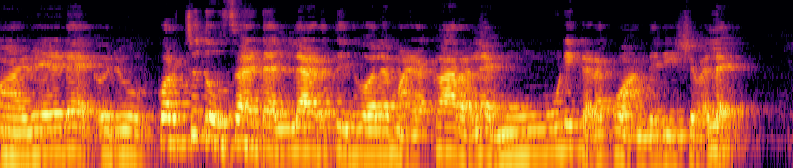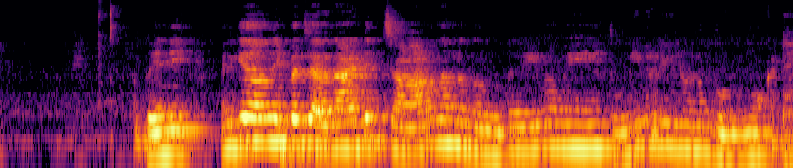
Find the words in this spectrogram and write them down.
മഴയുടെ ഒരു കുറച്ച് ദിവസമായിട്ട് എല്ലായിടത്തും ഇതുപോലെ മഴക്കാറല്ലേ? മൂടി കിടക്കും അന്തരീക്ഷം അല്ലേ? അപ്പൊ ഇനി എനിക്ക് തോന്നുന്നു ഇപ്പൊ ചെറുതായിട്ട് ചാറുന്നുണ്ടെന്ന് തോന്നുന്നു. ദൈവമേ തുണി വെളിയിലുണ്ടെന്ന് തോന്നുന്നു നോക്കട്ടെ.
